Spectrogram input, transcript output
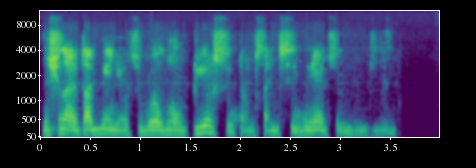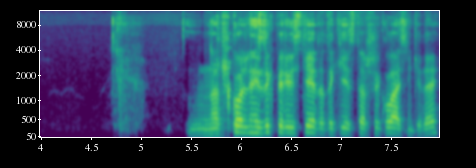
начинают обмениваться в well-known peers и там сами соединяются друг с другом. На школьный язык перевести это такие старшеклассники, да?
